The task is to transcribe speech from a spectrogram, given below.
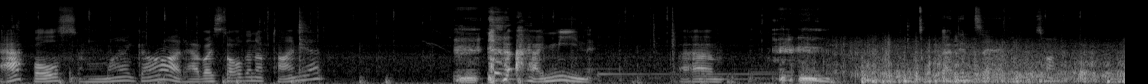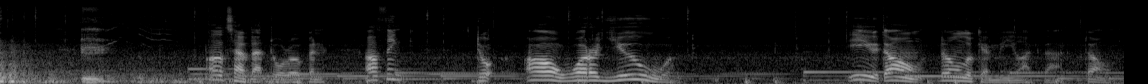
apples. Oh my God, have I stalled enough time yet? I mean, um, I didn't say anything. It's fine. Well, let's have that door open. I think door. Oh, what are you? Ew! Don't don't look at me like that. Don't.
